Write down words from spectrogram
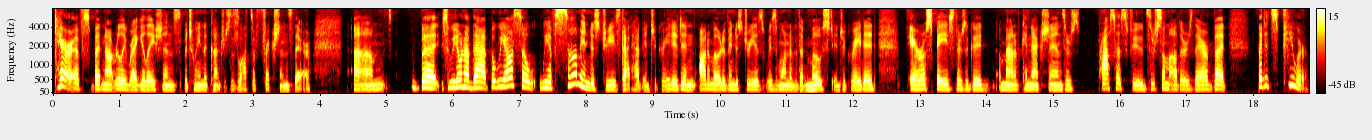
tariffs, but not really regulations between the countries. There's lots of frictions there. Um, but so we don't have that. But we also we have some industries that have integrated and automotive industry is, is one of the most integrated. Aerospace there's a good amount of connections. There's processed foods there's some others there but but it's fewer.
